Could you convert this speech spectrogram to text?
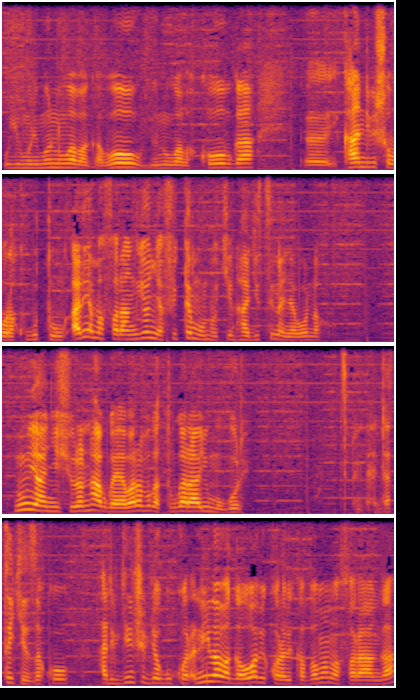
uyu murimo ni uw'abagabo uyu ni uw'abakobwa eh, kandi bishobora kugutunga. Ariya mafaranga iyo nyafite mu ntoki nta gitsina nyabonaho. N'uyanyishyura ntabwo yaba aravuga ati ubwo ari ay'umugore. Ndatekereza ko hari byinshi byo gukora. Niba abagabo babikora bikavamo amafaranga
